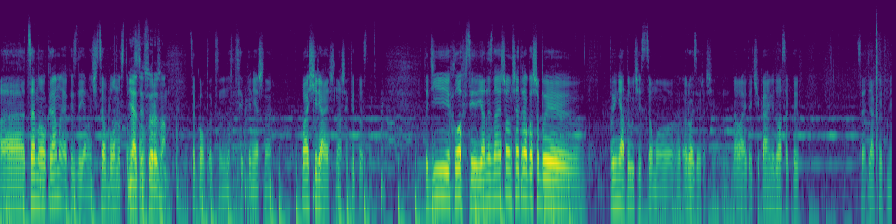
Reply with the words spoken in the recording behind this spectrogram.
Е, це ми окремо якось даємо, чи це в бонус? Ні, це все разом. Це комплекс. Ну, ти, звісно, поощряєш наших підписників. Тоді, хлопці, я не знаю, що вам ще треба, щоб прийняти участь в цьому розіграші. Давайте, чекаємо від вас актив. Все, дякую тобі.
